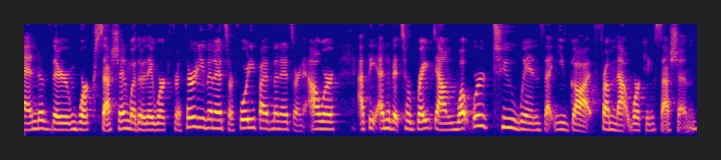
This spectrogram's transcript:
end of their work session, whether they worked for 30 minutes or 45 minutes or an hour, at the end of it to write down what were two wins that you got from that working session.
